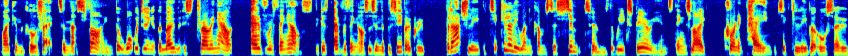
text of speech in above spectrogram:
biochemical effects, and that's fine. But what we're doing at the moment is throwing out everything else because everything else is in the placebo group. But actually, particularly when it comes to symptoms that we experience, things like chronic pain, particularly, but also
